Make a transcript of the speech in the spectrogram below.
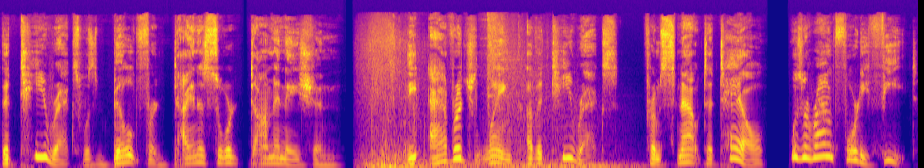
the T Rex was built for dinosaur domination. The average length of a T Rex from snout to tail was around 40 feet,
